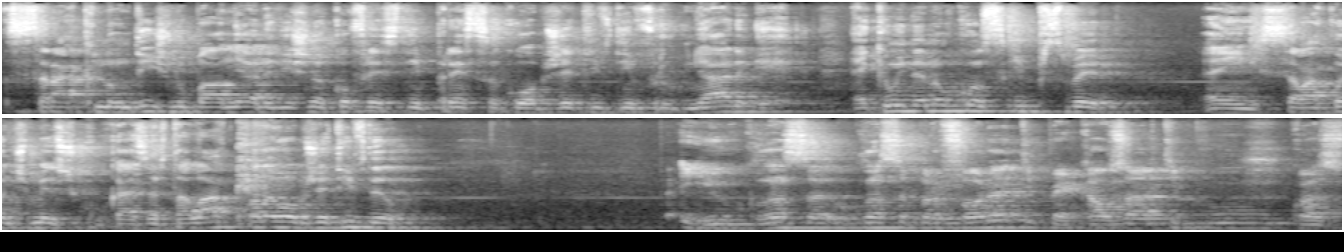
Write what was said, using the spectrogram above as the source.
Será que não diz no balneário e diz na conferência de imprensa com o objetivo de envergonhar? É, é que eu ainda não consegui perceber em sei lá quantos meses que o Kaiser está lá qual é o objetivo dele. E o que lança, o que lança para fora tipo, é causar tipo, quase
